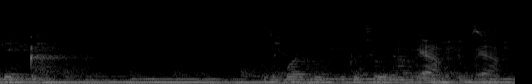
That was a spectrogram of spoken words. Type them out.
ndiqaba Yeah, yeah.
